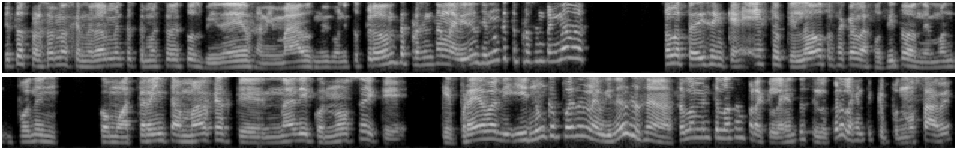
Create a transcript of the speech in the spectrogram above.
Estas personas generalmente te muestran estos videos animados muy bonitos, pero ¿dónde te presentan la evidencia? Nunca te presentan nada solo te dicen que esto, que lo otro, sacan la fotito donde ponen como a 30 marcas que nadie conoce, que, que prueban y, nunca ponen la evidencia, o sea, solamente lo hacen para que la gente se lo crea, la gente que pues no sabe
